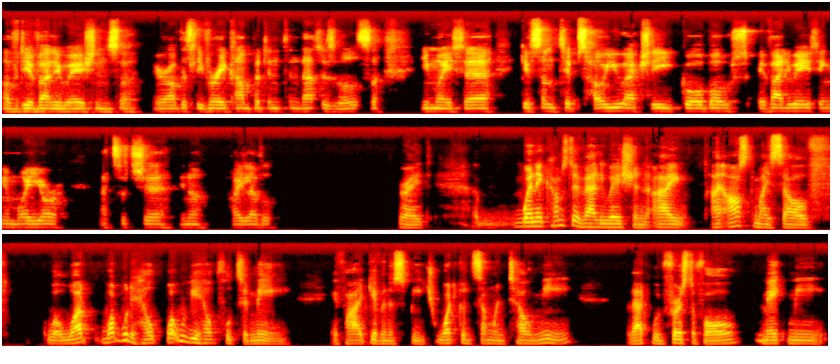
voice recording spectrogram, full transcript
of the evaluations. So you're obviously very competent in that as well. So you might uh, give some tips how you actually go about evaluating and why you're at such a you know high level. Right. When it comes to evaluation, I I asked myself, well, what what would help? What would be helpful to me if I had given a speech? What could someone tell me? That would first of all make me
